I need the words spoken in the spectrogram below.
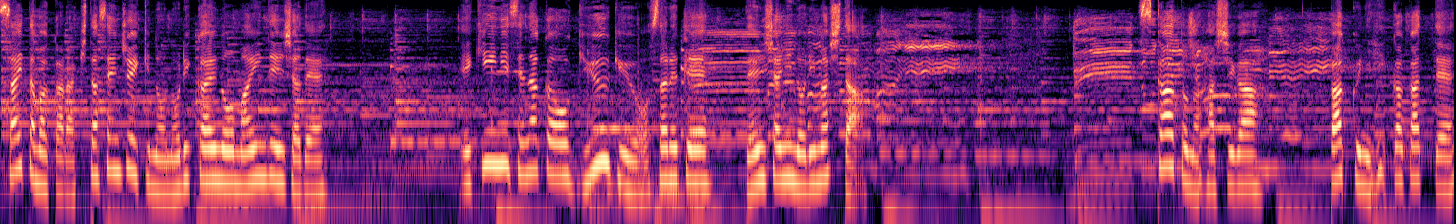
す。埼玉から北千住駅の乗り換えの満員電車で駅員に背中をぎゅうぎゅう押されて電車に乗りました。スカートの端がバッグに引っかかって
